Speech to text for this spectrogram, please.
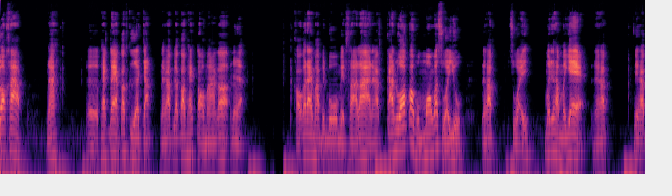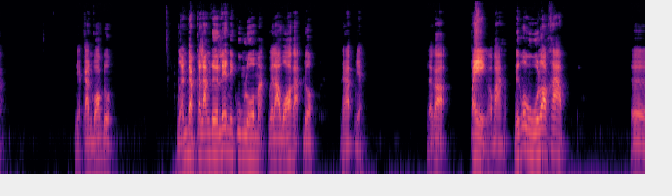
ลอกคาบนะเออแพ็คแรกก็เกลือจัดนะครับ แล้วก็แพ็คต่อมาก็นี่แหละเขาก็ได้มาเป็นโบเมดซาร่านะครับ การวอล์กก็ผมมองว่าสวยอยู่นะครับ สวยไม่ได้ทำมาแย่นะครับนี่ครับ เนี่ยการวอล์กดู เหมือนแบบกำลังเดินเล่นในกรุงโรมอะเวลาวอล์กอะดูนะครับ เนี่ย แล้วก็เป่งออกมา นึกว่างูลอกคาบ เออ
